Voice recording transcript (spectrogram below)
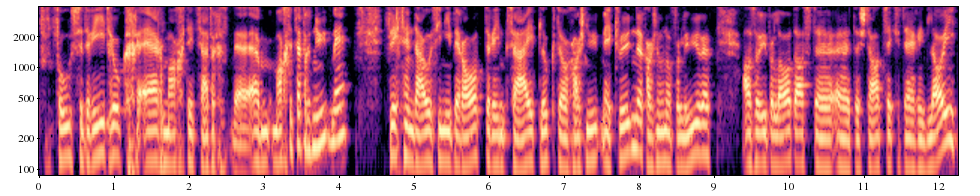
von außen den Eindruck, er macht jetzt einfach, er macht jetzt einfach nichts mehr. Vielleicht haben auch seine Berater ihm gesagt, schau, da kannst du nichts mehr gewinnen, kannst nur noch verlieren. Also überlass das der, äh, der Staatssekretärin Loy.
